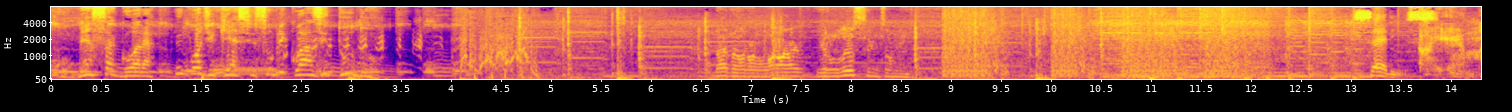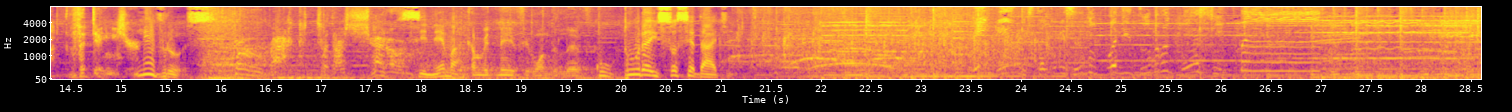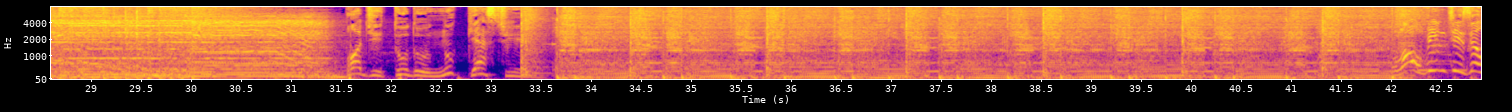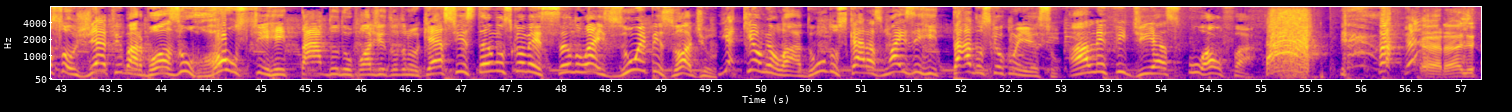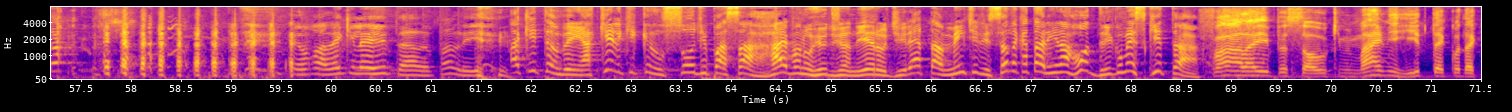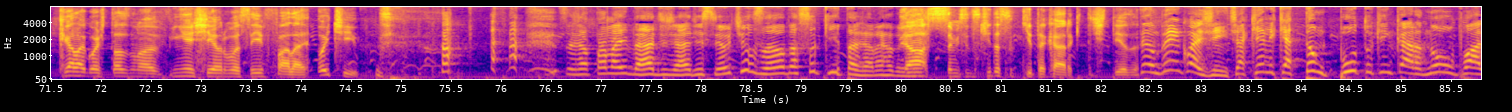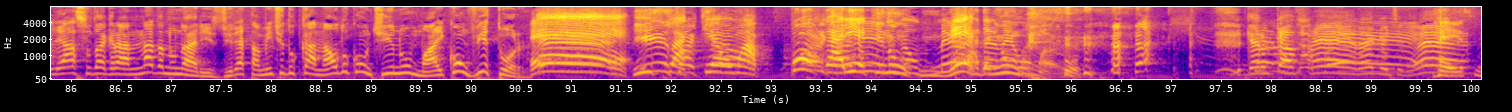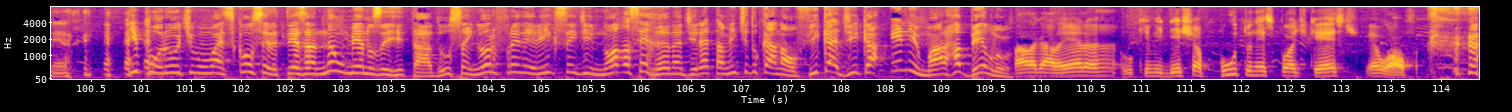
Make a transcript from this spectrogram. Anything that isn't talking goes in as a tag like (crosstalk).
Começa agora um podcast sobre quase tudo. Never lie, you listen to me. séries, I am the danger. livros, Go back to the shadow. cinema, Come with me if you want to live. cultura e sociedade. Bem-vindo, está começando Pode tudo no cast. Olá, ouvintes! Eu sou Jeff Barbosa, o host irritado do Pode Tudo no Cast. e Estamos começando mais um episódio. E aqui ao meu lado, um dos caras mais irritados que eu conheço, Aleph Dias, o Alfa. Caralho. (laughs) Eu falei que ele é irritado, eu falei. Aqui também, aquele que cansou de passar raiva no Rio de Janeiro, diretamente de Santa Catarina, Rodrigo Mesquita. Fala aí, pessoal. O que mais me irrita é quando aquela gostosa novinha chega pra você e fala: Oi, tio. (laughs) Você já tá na idade já de ser o tiozão da Suquita já, né, Rodrigo? Nossa, me sinto da suquita, cara. Que tristeza. Também com a gente, aquele que é tão puto que encarnou o palhaço da granada no nariz, diretamente do canal do contínuo Maicon Vitor. É! Isso, aqui é uma porcaria que não, merda nenhuma. (laughs) Quero café, né, continua? É isso mesmo. (laughs) E por último, mas com certeza não menos irritado, o senhor Frederiksen de Nova Serrana, diretamente do canal Fica a Dica Enimar Rabelo. Fala galera, o que me deixa puto nesse podcast é o Alfa.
